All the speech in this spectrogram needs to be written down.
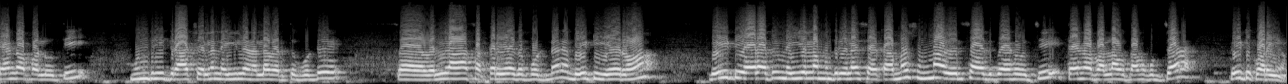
தேங்காய் பால் ஊற்றி முந்திரி திராட்சை எல்லாம் நெய்யில் நல்லா வறுத்து போட்டு வெள்ளம் சர்க்கரையாக இதை போட்டுனா வெயிட்டு ஏறும். வெயிட்டு ஏறாதுக்கு நெய்யெல்லாம் முந்திரியெல்லாம் சேர்க்காம சும்மா வெறுசாக இது வேக வச்சு தேங்காய் பால்லாம் ஊற்றாம குடித்தா வெயிட்டு குறையும்.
